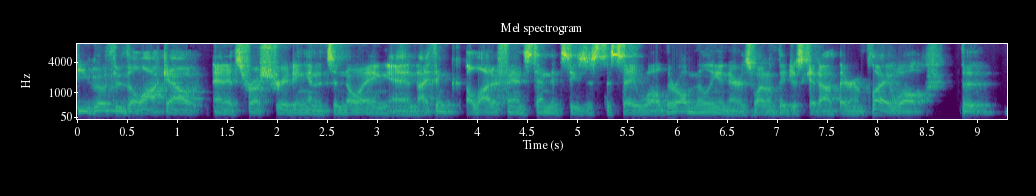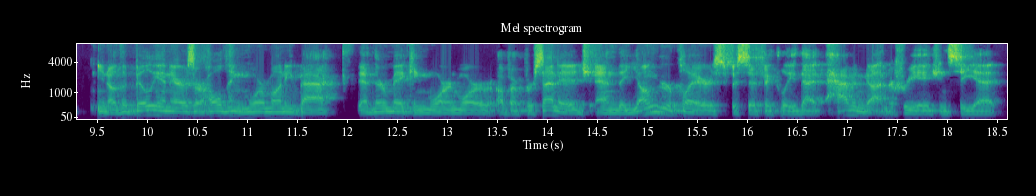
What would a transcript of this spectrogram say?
you go through the lockout and it's frustrating and it's annoying. And i think a lot of fans tendencies is to say well they're all millionaires. Why don't they just get out there and play? Well the you know the billionaires are holding more money back and they're making more and more of a percentage. And the younger players specifically that haven't gotten to free agency yet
